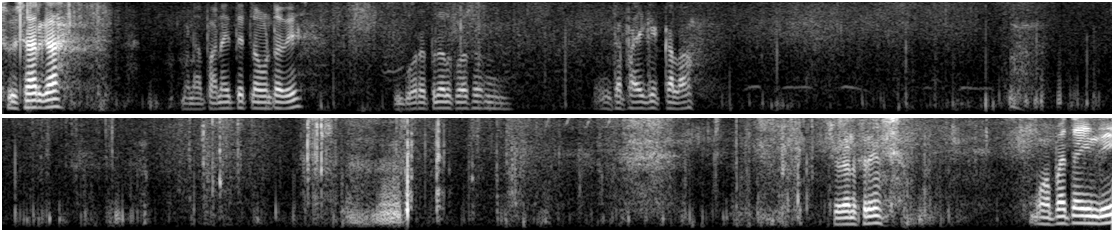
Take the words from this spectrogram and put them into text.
చూసారుగా మన పని అయితే ఇట్లా ఉంటుంది? గోర పిల్లల కోసం ఇంత పైకి ఎక్కల చూడండి ఫ్రెండ్స్ మోపైతే అయింది.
